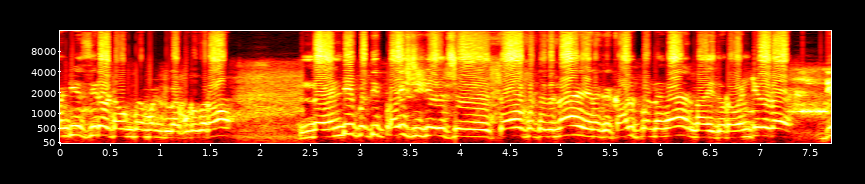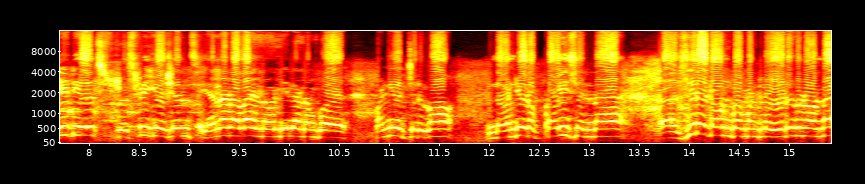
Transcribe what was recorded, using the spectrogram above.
வண்டியை ஜீரோ டவுன் பேமெண்ட்ல கொடுக்குறோம். இந்த வண்டியை பத்தி பிரைஸ் டீட்டெயில்ஸ் தேவைப்பட்டதுன்னா எனக்கு கால் பண்ணுங்க. நான் இதோட வண்டியோட டீட்டெயில்ஸ் ஸ்பெசிஃபிகேஷன்ஸ் என்னென்னலாம் இந்த வண்டியில நம்ம பண்ணி வச்சிருக்கோம். இந்த வண்டியோட ப்ரைஸ் என்ன? ஜீரோ டவுன் பேமெண்ட்ல எடுக்கணும்னா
